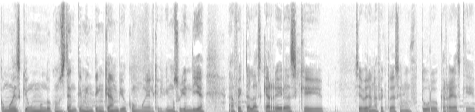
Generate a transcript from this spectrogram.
¿cómo es que un mundo constantemente en cambio, como el que vivimos hoy en día, afecta las carreras que se verán afectadas en un futuro, carreras que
